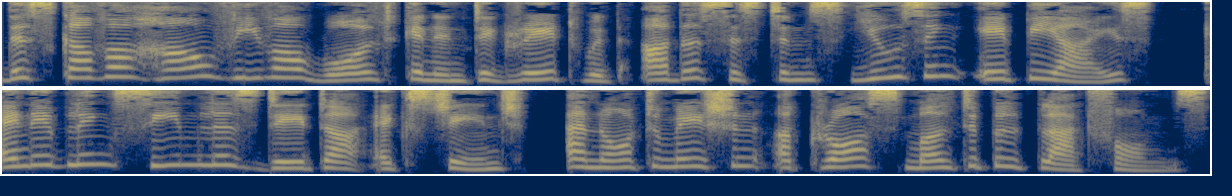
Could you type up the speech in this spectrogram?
Discover how Veeva Vault can integrate with other systems using APIs, enabling seamless data exchange and automation across multiple platforms.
